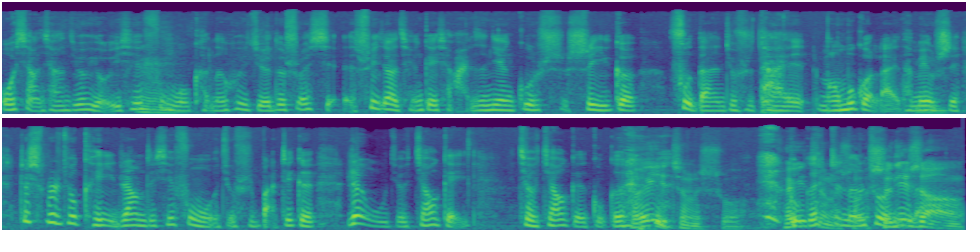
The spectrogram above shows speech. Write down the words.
我想象，就有一些父母可能会觉得说，写睡觉前给小孩子念故事是一个负担，就是他还忙不过来，他没有时间。这是不是就可以让这些父母就是把这个任务就交给就交给谷歌？可以这么说，可以这么说。实际上，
